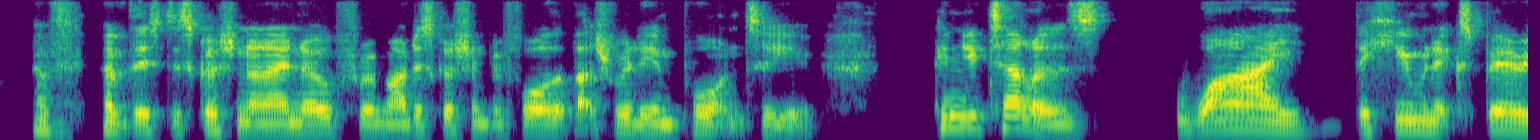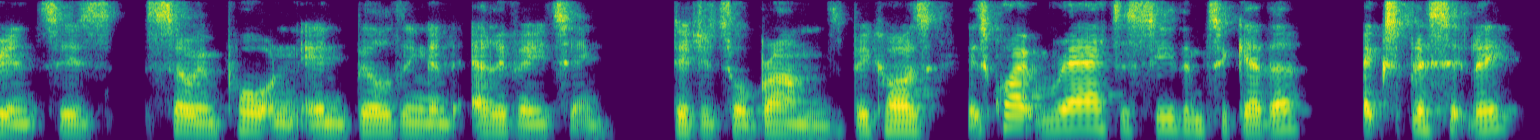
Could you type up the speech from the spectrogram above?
of, of this discussion, and I know from our discussion before that that's really important to you. Can you tell us why the human experience is so important in building and elevating digital brands? Because it's quite rare to see them together explicitly.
